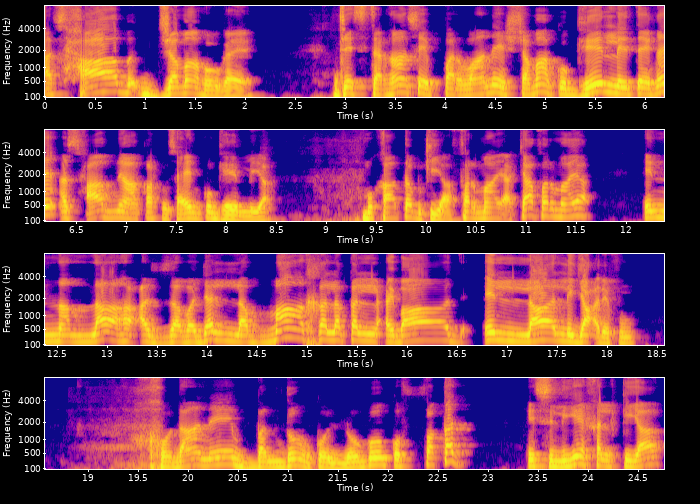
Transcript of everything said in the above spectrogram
असहाब जमा हो गए। जिस तरह से परवाने शमा को घेर लेते हैं, असहाब ने आका हुसैन को घेर लिया। मुखातब किया, फरमाया, क्या फरमाया? खुदा ने बंदों को, लोगों को फकत इसलिए खल किया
